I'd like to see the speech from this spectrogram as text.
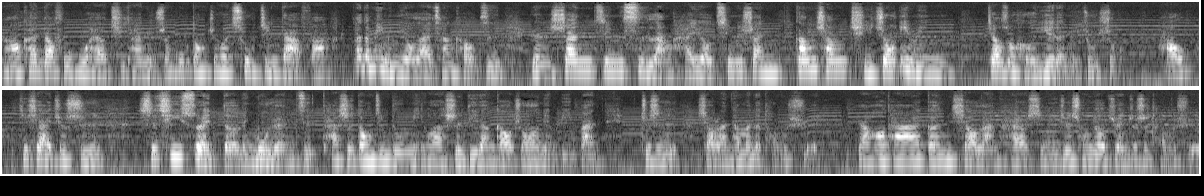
然后看到服部还有其他女生互动，就会醋劲大发。他的命名由来参考自远山金四郎还有青山刚昌其中一名叫做荷叶的女助手。好，接下来就是十七岁的铃木原子，她是东京都米花市第三高中二年 B 班，就是小兰他们的同学。然后她跟小兰还有新一就是从幼稚园就是同学。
